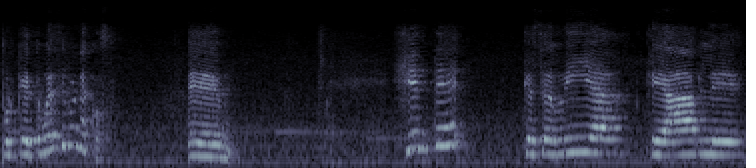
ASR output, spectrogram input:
Porque te voy a decir una cosa. Eh, gente que se ría, que hable,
